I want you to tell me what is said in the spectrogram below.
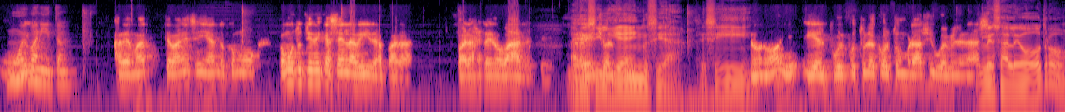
muy, bonito. Además, te van enseñando cómo, cómo tú tienes que hacer en la vida para, para renovarte. La resiliencia, sí, No, no, y, el pulpo tú le cortas un brazo y vuelve y le nace. Le sale otro.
